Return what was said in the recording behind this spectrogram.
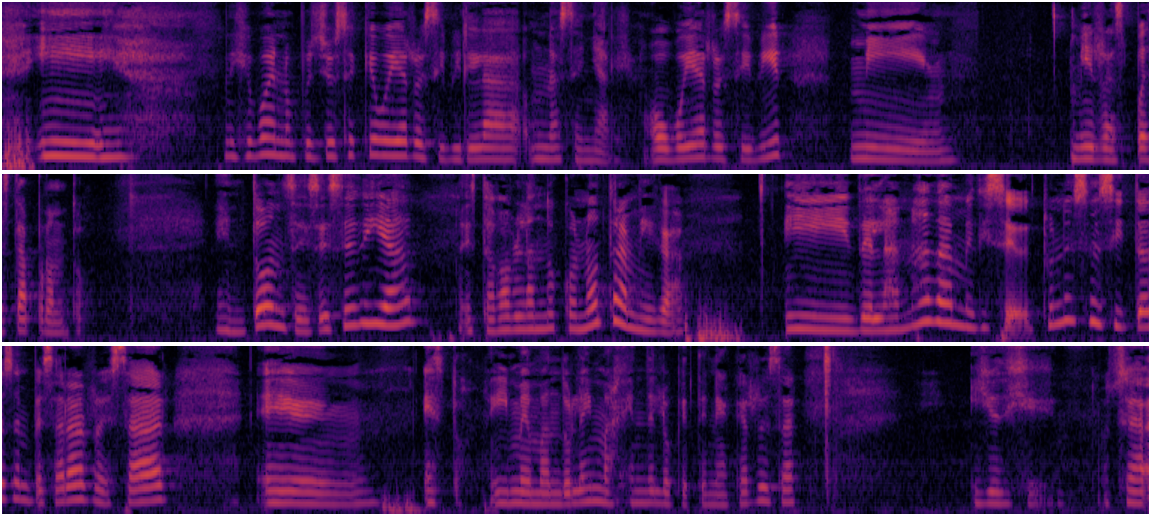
Y dije, bueno, pues yo sé que voy a recibir la, una señal o voy a recibir mi mi respuesta pronto. Entonces, ese día estaba hablando con otra amiga y de la nada me dice, tú necesitas empezar a rezar em, esto. Y me mandó la imagen de lo que tenía que rezar. Y yo dije, o sea,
